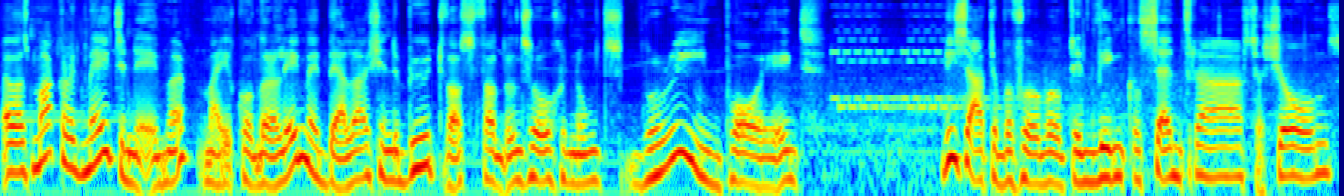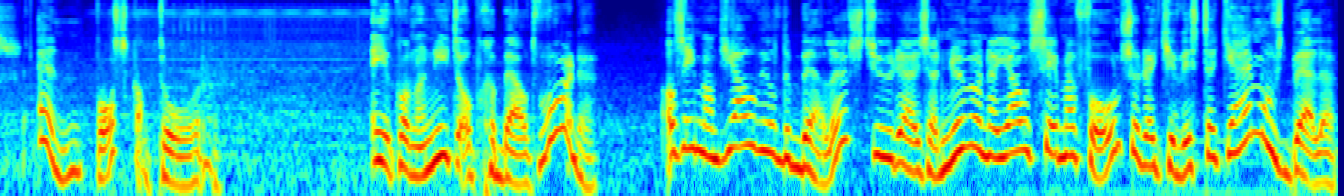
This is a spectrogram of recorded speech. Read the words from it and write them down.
Hij was makkelijk mee te nemen, maar je kon er alleen mee bellen als je in de buurt was van een zogenoemd Green Point. Die zaten bijvoorbeeld in winkelcentra, stations en postkantoren. En je kon er niet op gebeld worden. Als iemand jou wilde bellen, stuurde hij zijn nummer naar jouw semafoon, zodat je wist dat je hem moest bellen.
